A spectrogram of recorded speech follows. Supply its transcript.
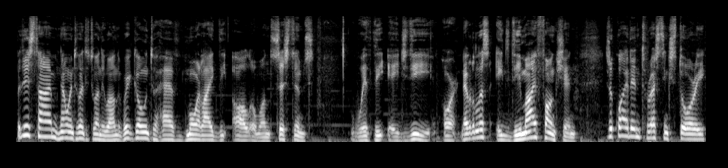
But this time, now in 2021, we're going to have more like the all-in-one systems with the HD, or nevertheless HDMI function. It's a quite interesting story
